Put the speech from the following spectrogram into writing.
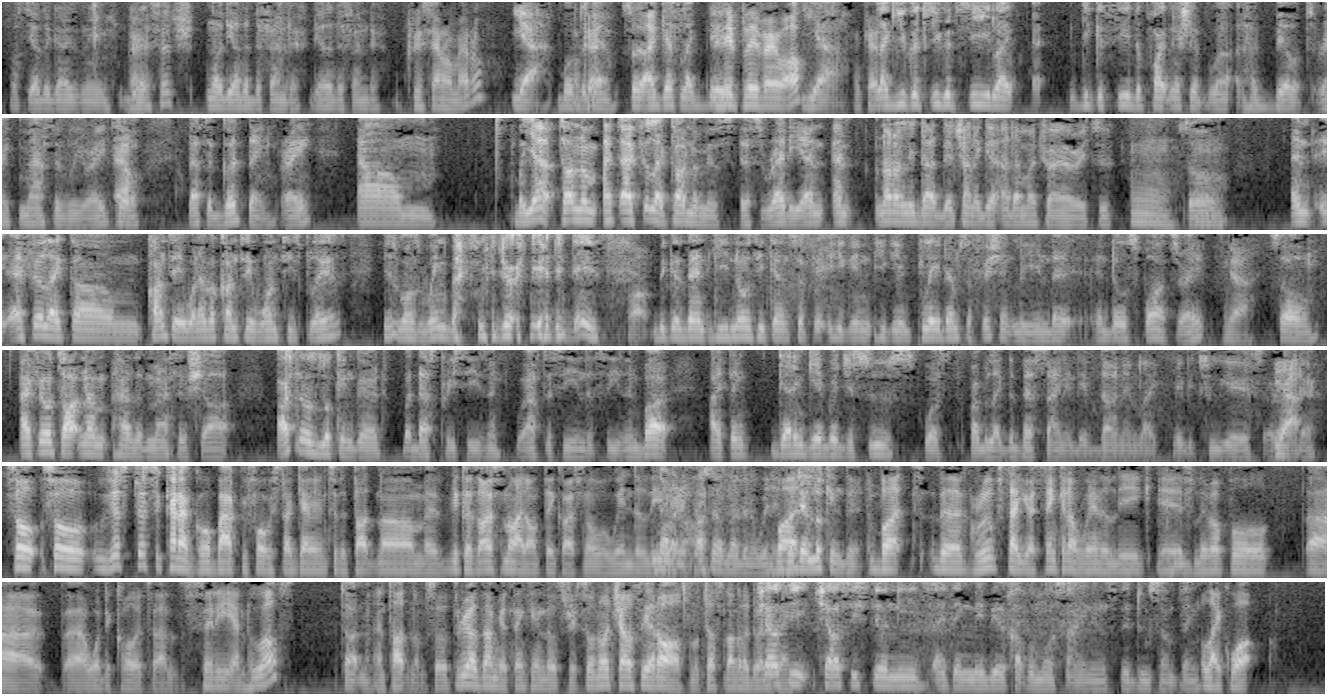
what's the other guy's name? The- Perisic, no, the other defender, the other defender. Cristiano Romero. Yeah, both Okay. of them. So I guess like Did they play very well? Yeah. Okay. Like you could you could see like you could see the partnership had built right massively, right? Yeah. So that's a good thing, right? Um but yeah, Tottenham I, I feel like Tottenham is is ready and and not only that they're trying to get Adama Traore too. Mm, so and I I feel like um Conte whenever Conte wants his players he just wants wing backs majority of the days Wow. because then he knows he can suffi- he can he can play them sufficiently in the in those spots, right? Yeah. So I feel Tottenham has a massive shot. Arsenal's looking good, but that's preseason. We'll have to see in the season. But I think getting Gabriel Jesus was probably like the best signing they've done in like maybe two years Yeah. there. So so just just to kind of go back before we start getting into the Tottenham uh, because Arsenal, I don't think Arsenal will win the league. No, no, no. Arsenal's not going to win it, but, But- they're looking good. But the groups that you're thinking of winning the league Mm-hmm. is Liverpool, uh, uh, what do you call it, uh, City, and who else? Tottenham. And Tottenham. So three of them, you're thinking those three. So no Chelsea at all. So Chelsea's not going to do anything. Chelsea, Chelsea still needs, I think, maybe a couple more signings to do something. Like what?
